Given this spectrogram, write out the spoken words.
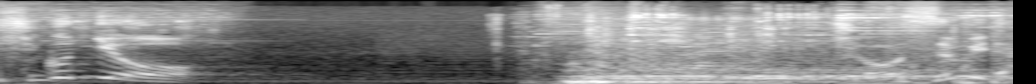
있으시군요. 좋습니다.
